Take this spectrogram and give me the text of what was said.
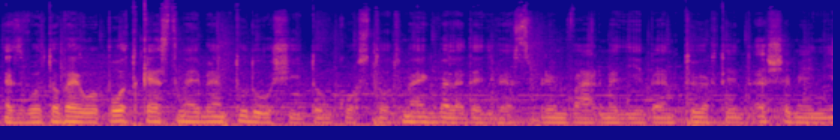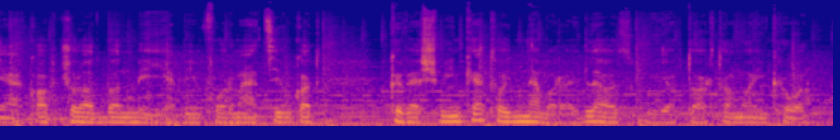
Ez volt a Veol Podcast, melyben tudósítónk osztott meg veled egy Veszprém vármegyében történt eseménnyel kapcsolatban mélyebb információkat. Kövess minket, hogy ne maradj le az újabb tartalmainkról.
